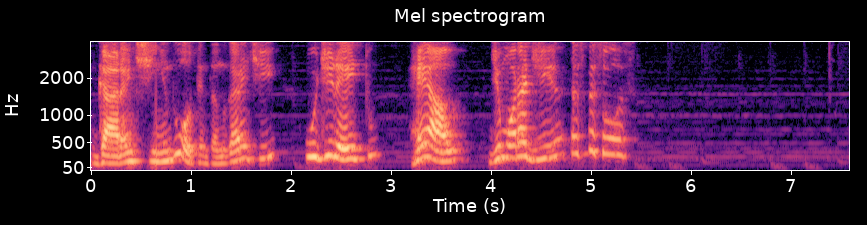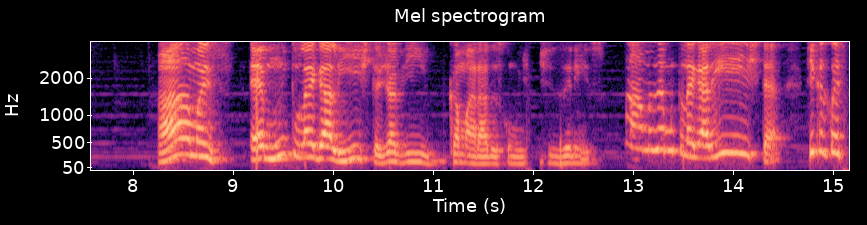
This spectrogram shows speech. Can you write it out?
Garantindo ou tentando garantir o direito real de moradia das pessoas. Ah, mas é muito legalista. Já vi camaradas comunistas dizerem isso. Ah, mas é muito legalista. Fica com esse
